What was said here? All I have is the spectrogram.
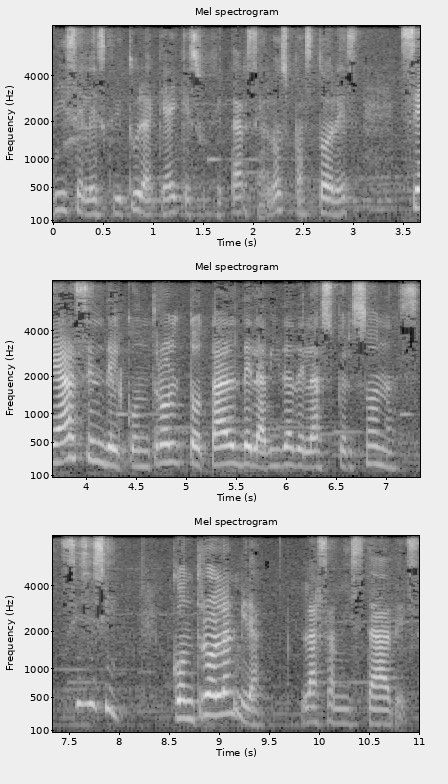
dice la escritura que hay que sujetarse a los pastores, se hacen del control total de la vida de las personas. Sí, sí, sí. Controlan, mira, las amistades,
